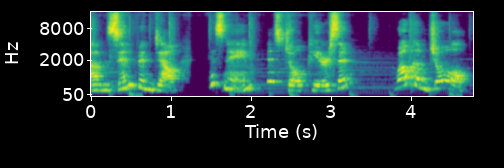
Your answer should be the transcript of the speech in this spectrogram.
of Zinfandel. His name is Joel Peterson. Welcome, Joel.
